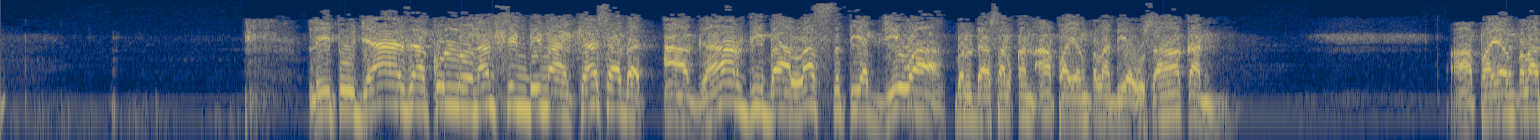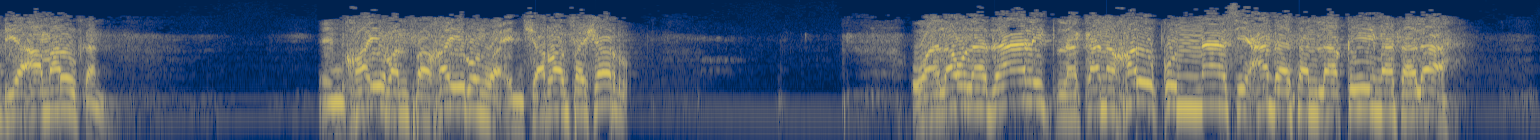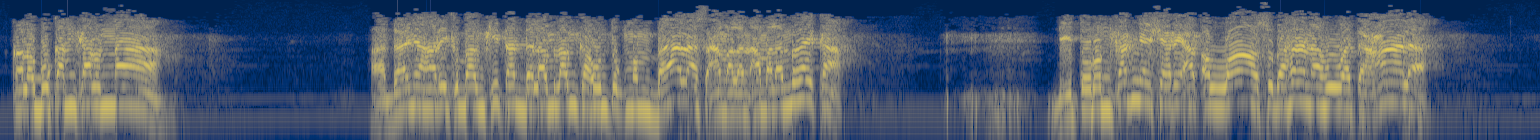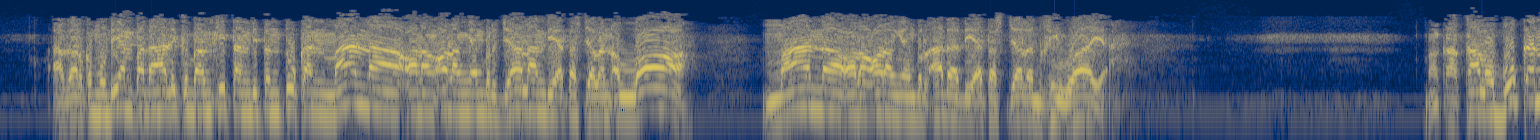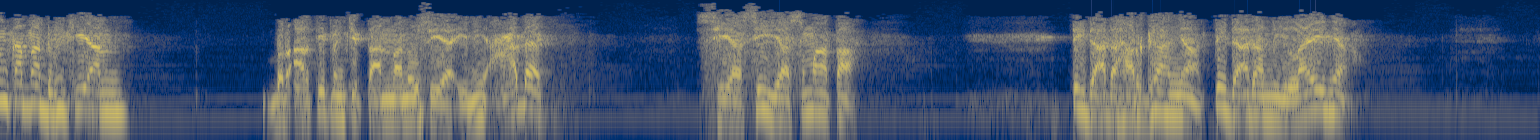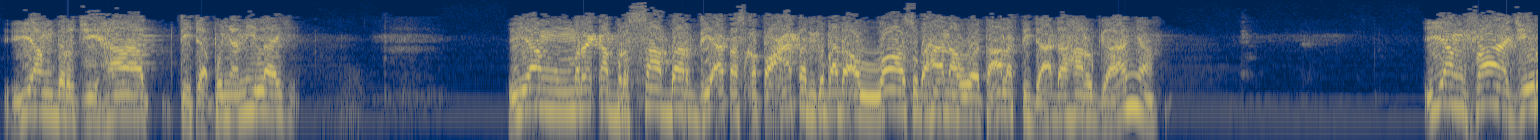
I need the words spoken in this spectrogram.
litujaza kullu nafsin bima kasabat. Agar dibalas setiap jiwa berdasarkan apa yang telah dia usahakan. Apa yang telah dia amalkan. In khairan fa khairun wa in syarran fa syarr. Walaula dhalik lakana khalqun nasi abathan la qimata lah. Kalau bukan karena adanya hari kebangkitan dalam langkah untuk membalas amalan-amalan mereka. Diturunkannya syariat Allah subhanahu wa ta'ala. Agar kemudian pada hari kebangkitan ditentukan mana orang-orang yang berjalan di atas jalan Allah. Mana orang-orang yang berada di atas jalan riwayah. Maka kalau bukan karena demikian, Berarti penciptaan manusia ini ada sia-sia semata. Tidak ada harganya, tidak ada nilainya. Yang berjihad tidak punya nilai. Yang mereka bersabar di atas ketaatan kepada Allah subhanahu wa ta'ala tidak ada harganya. Yang fajir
